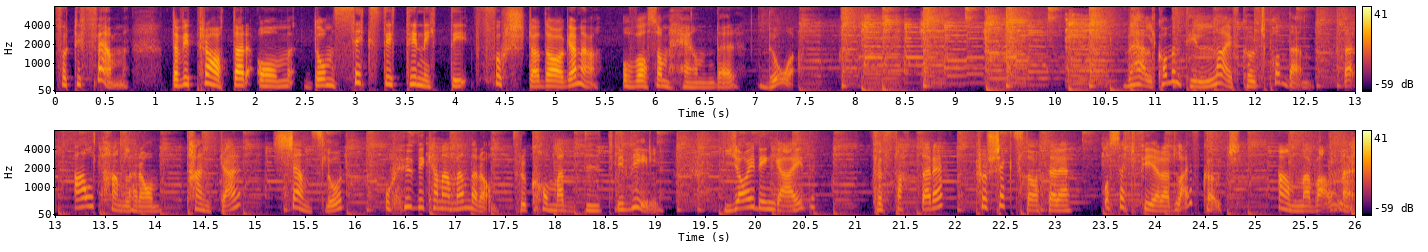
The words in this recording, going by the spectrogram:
45 där vi pratar om de 60 till 90 första dagarna och vad som händer då. Välkommen till Lifecoach-podden där allt handlar om tankar, känslor och hur vi kan använda dem för att komma dit vi vill. Jag är din guide, författare, projektstartare och certifierad lifecoach, Anna Wallner.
